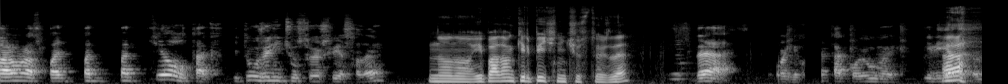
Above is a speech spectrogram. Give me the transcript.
Пару раз под, под- подделал так, и ты уже не чувствуешь веса, да? Ну-ну, и потом кирпич не чувствуешь, да? Да. Ой, такой умный. Или А. я там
